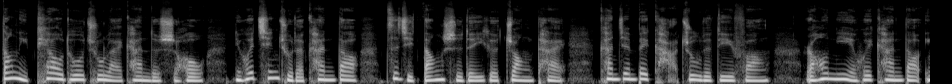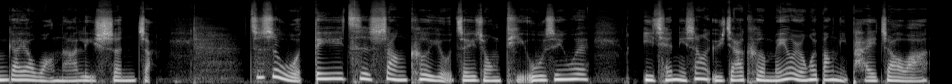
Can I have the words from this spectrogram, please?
当你跳脱出来看的时候，你会清楚地看到自己当时的一个状态，看见被卡住的地方，然后你也会看到应该要往哪里伸展。这是我第一次上课有这种体悟，是因为。以前你上瑜伽课，没有人会帮你拍照啊，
